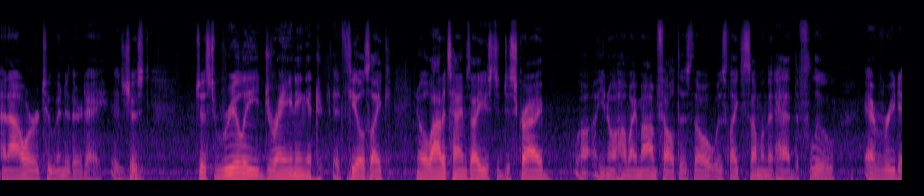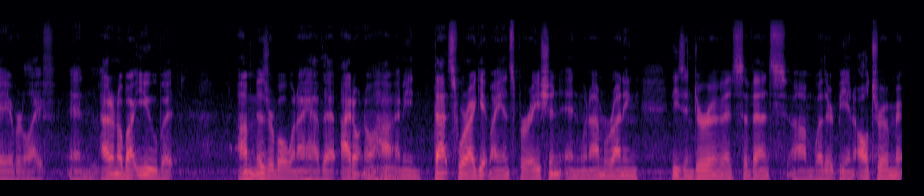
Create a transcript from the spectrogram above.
an hour or two into their day. It's just, just really draining. It, it feels like, you know, a lot of times I used to describe uh, you know how my mom felt as though it was like someone that had the flu every day of her life and i don't know about you but i'm miserable when i have that. I don't know how. I mean that's where i get my inspiration. And when i'm running these endurance events um, whether it be an ultra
